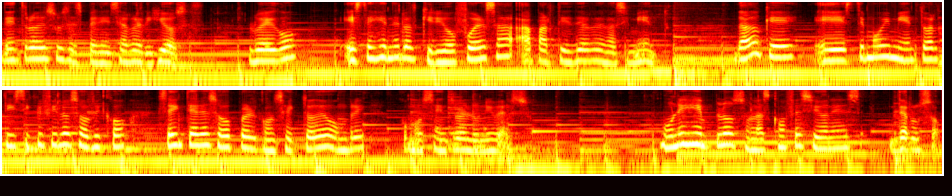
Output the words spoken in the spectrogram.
dentro de sus experiencias religiosas. Luego, este género adquirió fuerza a partir del Renacimiento, dado que este movimiento artístico y filosófico se interesó por el concepto de hombre como centro del universo. Un ejemplo son las confesiones de Rousseau.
